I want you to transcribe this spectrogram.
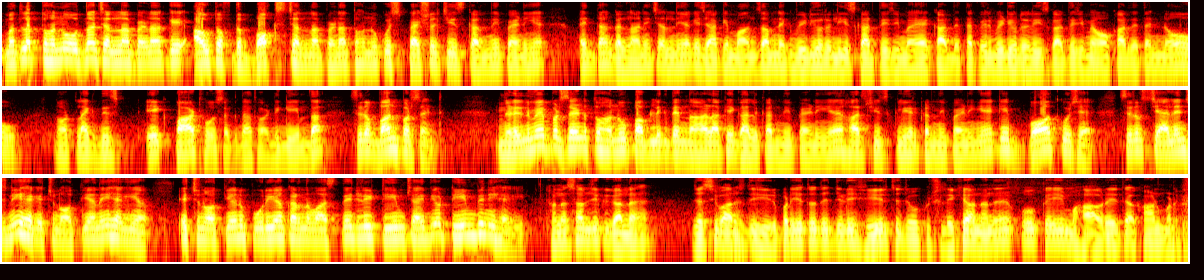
ਮਤਲਬ ਤੁਹਾਨੂੰ ਉਦਾਂ ਚੱਲਣਾ ਪੈਣਾ ਕਿ ਆਊਟ ਆਫ ਦਾ ਬਾਕਸ ਚੱਲਣਾ ਪੈਣਾ ਤੁਹਾਨੂੰ ਕੋਈ ਸਪੈਸ਼ਲ ਚੀਜ਼ ਕਰਨੀ ਪੈਣੀ ਹੈ। ਇਦਾਂ ਗੱਲਾਂ ਨਹੀਂ ਚੱਲਣੀਆਂ ਕਿ ਜਾ ਕੇ ਮਾਨ ਸਾਹਿਬ ਨੇ ਇੱਕ ਵੀਡੀਓ ਰਿਲੀਜ਼ ਕਰਤੀ ਜੀ ਮੈਂ ਇਹ ਕਰ ਦਿੱਤਾ ਫਿਰ ਵੀਡੀਓ ਰਿਲੀਜ਼ ਕਰਤੀ ਜੀ ਮੈਂ ਉਹ ਕਰ ਦਿੱਤਾ। ਨੋ ਨਾਟ ਲਾਈਕ ਦਿਸ ਇੱਕ ਪਾਰਟ ਹੋ ਸਕਦਾ ਤੁਹਾਡੀ ਗੇਮ ਦਾ ਸਿਰਫ 1% 99% ਤੁਹਾਨੂੰ ਪਬਲਿਕ ਦੇ ਨਾਲ ਆ ਕੇ ਗੱਲ ਕਰਨੀ ਪੈਣੀ ਹੈ, ਹਰ ਚੀਜ਼ ਕਲੀਅਰ ਕਰਨੀ ਪੈਣੀ ਹੈ ਕਿ ਬਹੁਤ ਕੁਝ ਹੈ। ਸਿਰਫ ਚੈਲੰਜ ਨਹੀਂ ਹੈਗੇ, ਚੁਣੌਤੀਆਂ ਨਹੀਂ ਹੈਗੀਆਂ। ਇਹ ਚੁਣੌਤੀਆਂ ਨੂੰ ਪੂਰੀਆਂ ਕਰਨ ਵਾਸਤੇ ਜਿਹੜੀ ਟੀਮ ਚਾਹੀਦੀ ਉਹ ਟੀਮ ਵੀ ਨਹੀਂ ਹੈਗੀ। ਖੰਨਾ ਸਾਹਿਬ ਜੀ, ਇੱਕ ਗੱਲ ਹੈ, ਜੱਸੀ ਵਾਰਿਸ ਦੀ ਹੀਰ ਪੜ੍ਹੀਏ ਤਾਂ ਉਹਦੇ ਜਿਹੜੀ ਹੀਰ 'ਚ ਜੋ ਕੁਝ ਲਿਖਿਆ ਉਹਨਾਂ ਨੇ, ਉਹ ਕਈ ਮੁਹਾਵਰੇ ਤੇ ਅਖਾਣ ਬਣ ਗਏ।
